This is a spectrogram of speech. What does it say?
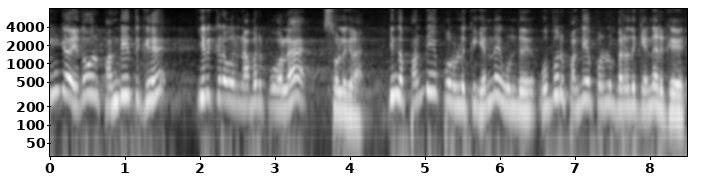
இங்கே ஏதோ ஒரு பந்தயத்துக்கு இருக்கிற ஒரு நபர் போல சொல்லுகிறார். இந்த பந்தய பொருளுக்கு என்ன உண்டு? ஒவ்வொரு பந்தய பொருளும் பெறதுக்கு என்ன இருக்கு?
